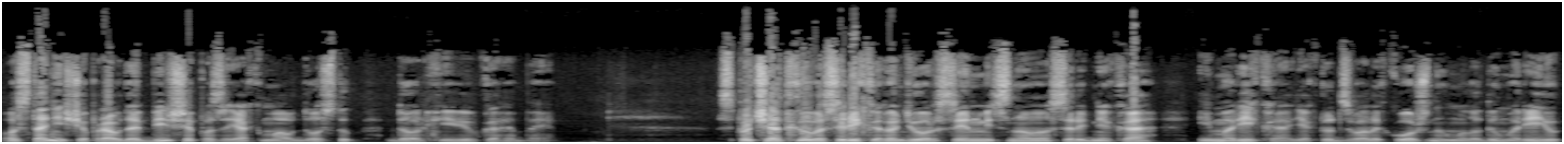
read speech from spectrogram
Останній, щоправда, більше позаяк мав доступ до архівів КГБ. Спочатку Василій Годюр, син міцного середняка, і Маріка, як тут звали кожну молоду Марію,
